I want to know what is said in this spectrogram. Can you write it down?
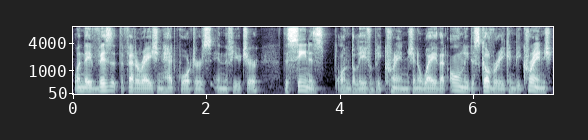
when they visit the Federation headquarters in the future. The scene is unbelievably cringe in a way that only Discovery can be cringe.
